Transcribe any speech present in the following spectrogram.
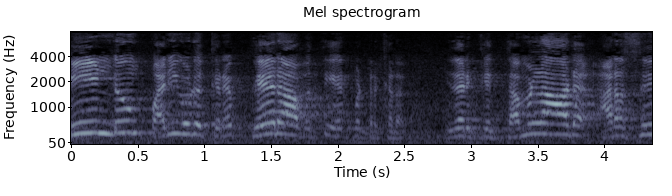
மீண்டும் பறிகொடுக்கிற பேராபத்து ஏற்பட்டிருக்கிறது. இதற்கு தமிழ்நாடு அரசு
